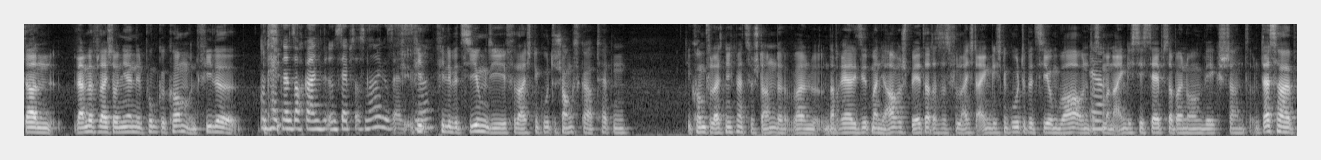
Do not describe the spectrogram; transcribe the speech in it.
dann wären wir vielleicht auch nie an den Punkt gekommen und viele. Und hätten uns auch gar nicht mit uns selbst auseinandergesetzt. Viel, ne? Viele Beziehungen, die vielleicht eine gute Chance gehabt hätten, die kommen vielleicht nicht mehr zustande, weil dann realisiert man Jahre später, dass es vielleicht eigentlich eine gute Beziehung war und ja. dass man eigentlich sich selbst dabei nur im Weg stand. Und deshalb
